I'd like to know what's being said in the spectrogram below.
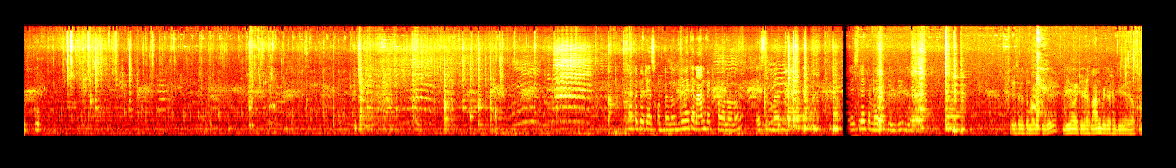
ఉప్పు పెట్టేసుకుంటున్నాను బియ్యం అయితే నానబెట్టుకోమన్నాను ఎసురు మరి ఎసురు అయితే మరిపింది ఎసురైతే మరుగుతుంది బియ్యం అయితే వేసేసి- నానబెట్టేసిన బియ్యం వేసేస్తాం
